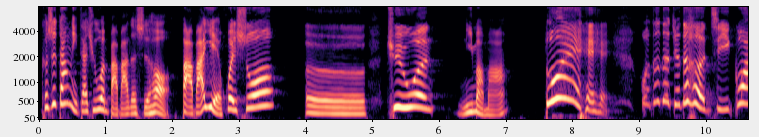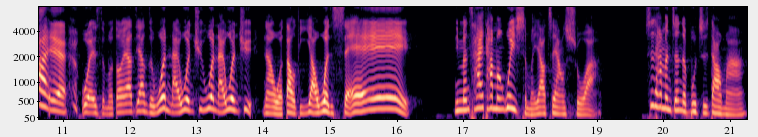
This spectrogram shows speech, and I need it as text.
可是当你再去问爸爸的时候，爸爸也会说：“呃，去问你妈妈。”对我真的觉得很奇怪耶，为什么都要这样子问来问去，问来问去？那我到底要问谁？你们猜他们为什么要这样说啊？是他们真的不知道吗？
